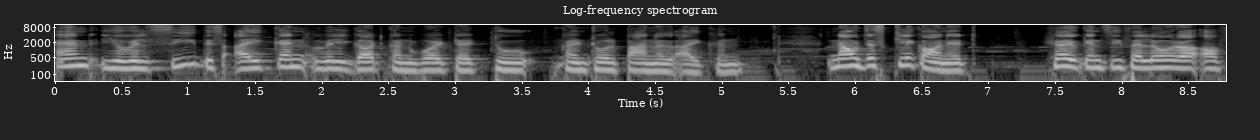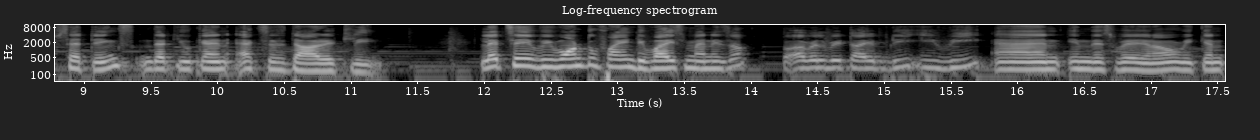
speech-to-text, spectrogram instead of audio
and you will see this icon will got converted to control panel icon now just click on it here you can see Fedora of settings that you can access directly let's say we want to find device manager so I will be type DEV and in this way, you know, we can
